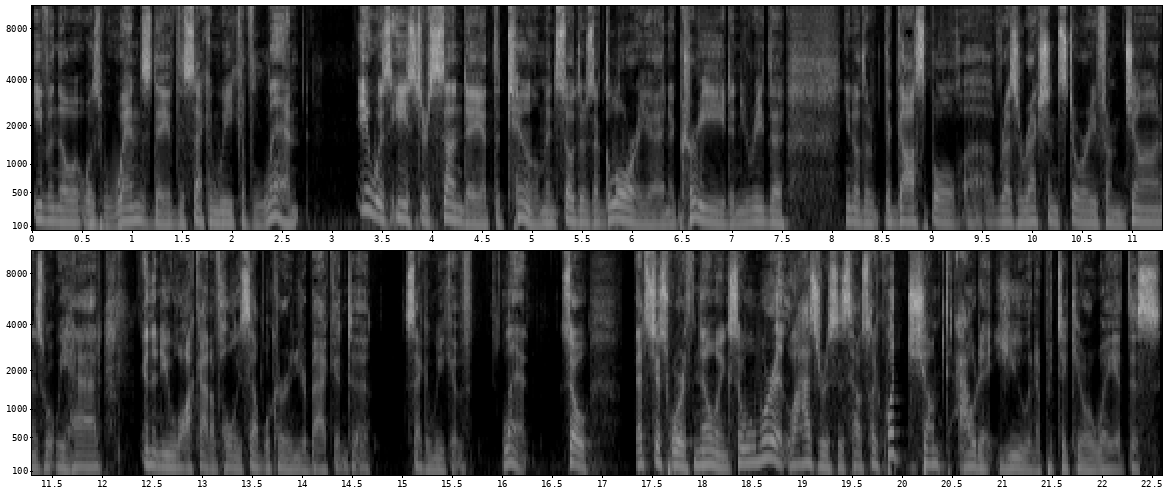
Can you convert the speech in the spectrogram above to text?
even though it was Wednesday of the second week of Lent, it was Easter Sunday at the tomb, and so there's a Gloria and a Creed, and you read the, you know, the the Gospel uh, resurrection story from John is what we had, and then you walk out of Holy Sepulchre and you're back into second week of Lent. So that's just worth knowing. So when we're at Lazarus's house, like what jumped out at you in a particular way at this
